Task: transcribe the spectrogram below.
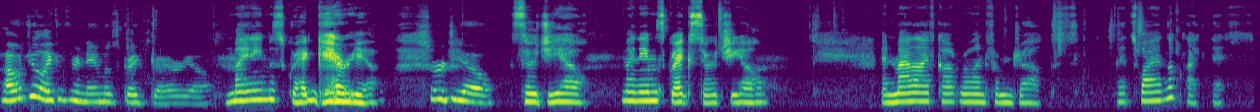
How would you like if your name was Greg Gario? My name is Greg Gario. Sergio. Sergio. My name's Greg Sergio. And my life got ruined from drugs. That's why I look like this.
